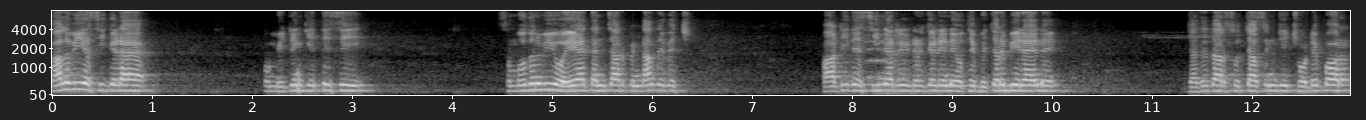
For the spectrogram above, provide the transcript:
ਕੱਲ ਵੀ ਅਸੀਂ ਜਿਹੜਾ ਹੈ ਉਹ ਮੀਟਿੰਗ ਕੀਤੀ ਸੀ। ਸੰਬੋਧਨ ਵੀ ਹੋਏ ਆ ਤਿੰਨ ਚਾਰ ਪਿੰਡਾਂ ਦੇ ਵਿੱਚ। ਪਾਰਟੀ ਦੇ ਸੀਨੀਅਰ ਲੀਡਰ ਜਿਹੜੇ ਨੇ ਉੱਥੇ ਵਿਚਰ ਵੀ ਰਹੇ ਨੇ। ਜਥੇਦਾਰ ਸੁੱਚਾ ਸਿੰਘ ਜੀ ਛੋਟੇਪੁਰ,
